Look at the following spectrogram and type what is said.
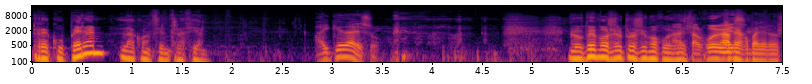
recuperan la concentración. ahí queda eso. Nos vemos el próximo jueves. Hasta el jueves. Gracias, compañeros.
